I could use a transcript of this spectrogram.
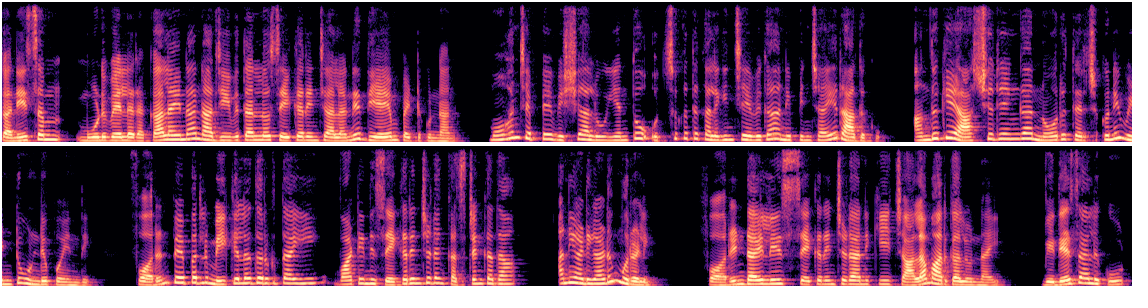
కనీసం మూడు వేల రకాలైనా నా జీవితంలో సేకరించాలని ధ్యేయం పెట్టుకున్నాను. మోహన్ చెప్పే విషయాలు ఎంతో ఉత్సుకత కలిగించేవిగా అనిపించాయి రాధకు. అందుకే ఆశ్చర్యంగా నోరు తెరుచుకుని వింటూ ఉండిపోయింది. ఫారెన్ పేపర్లు మీకెలా దొరుకుతాయి? వాటిని సేకరించడం కష్టం కదా? అని అడిగాడు మురళి. ఫారిన్ డైలీస్ సేకరించడానికి చాలా మార్గాలున్నాయి. విదేశాలకు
